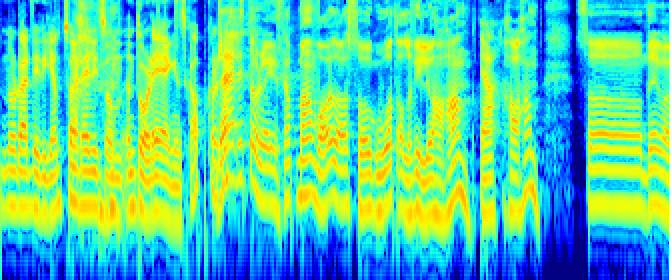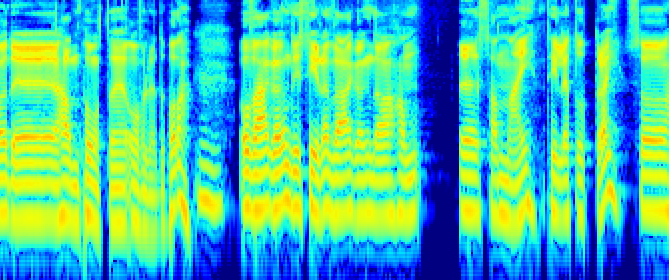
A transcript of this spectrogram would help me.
Når du er dirigent, så er det litt sånn en dårlig egenskap, kanskje? Det er litt dårlig egenskap, men han var jo da så god at alle ville jo ha han. Ja. Ha han. Så det var jo det han på en måte overlevde på. da. Og hver gang de sier det, hver gang da han uh, sa nei til et oppdrag, så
